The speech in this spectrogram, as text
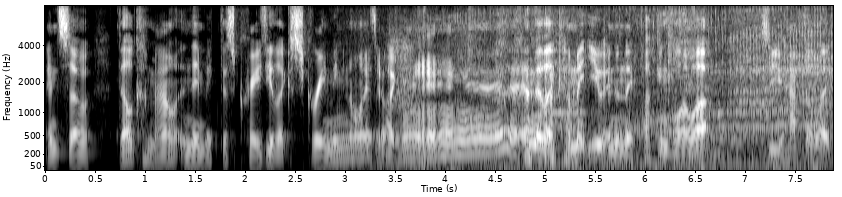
And so they'll come out and they make this crazy like screaming noise. They're like, and they like come at you, and then they fucking blow up. So you have to like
